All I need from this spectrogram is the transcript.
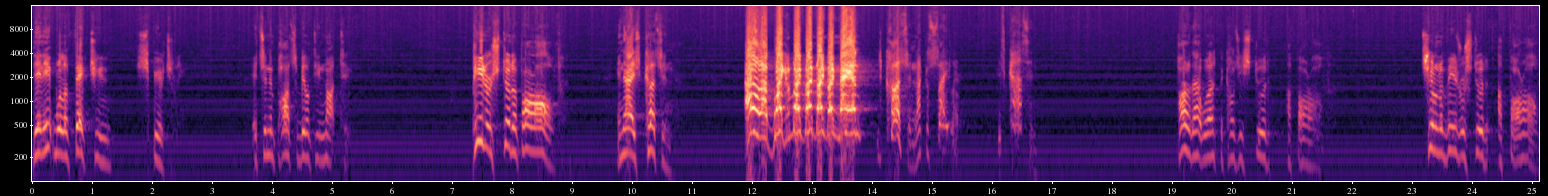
then it will affect you spiritually. It's an impossibility not to. Peter stood afar off, and now he's cussing. I don't know, blank, blank, blank, blank, blank, man. He's cussing like a sailor. He's cussing. Part of that was because he stood afar off children of Israel stood afar off.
